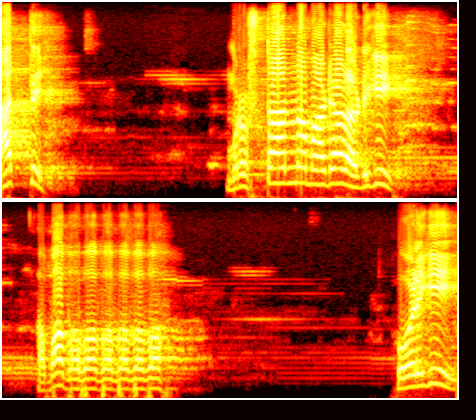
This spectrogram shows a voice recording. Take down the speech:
ಅತ್ತಿ. ಮೃಷ್ಟಾನ್ನ ಮಾಡ್ಯಾಳ ಅಡುಗೆ. ಅಬ್ಬಾ ಬಾಬಾ ಬಾಬಾ ಬಾಬಾ ಹೋಳಿಗೆ,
